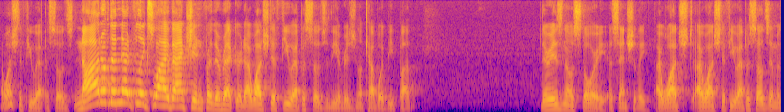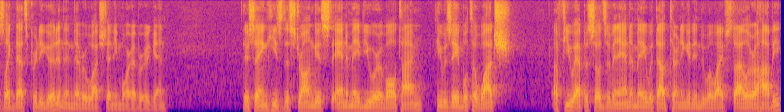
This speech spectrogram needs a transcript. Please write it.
I watched a few episodes, not of the Netflix live action for the record. I watched a few episodes of the original Cowboy Bebop. There is no story, essentially. I watched I watched a few episodes and was like, that's pretty good, and then never watched any more ever again. They're saying he's the strongest anime viewer of all time. He was able to watch a few episodes of an anime without turning it into a lifestyle or a hobby.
